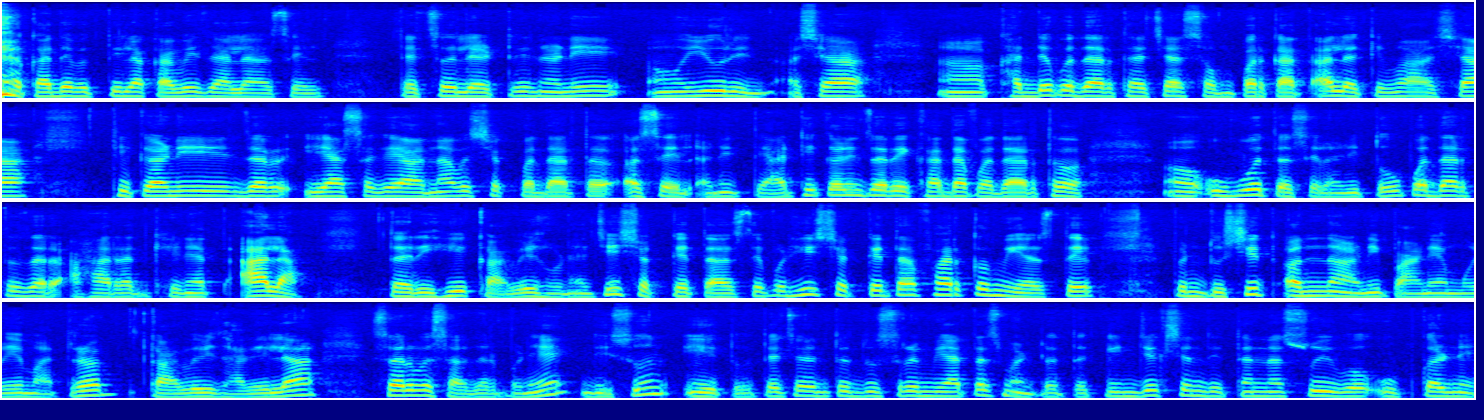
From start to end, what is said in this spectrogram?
एखाद्या व्यक्तीला कावीळ झाला असेल त्याचं लॅट्रिन आणि युरिन अशा खाद्यपदार्थाच्या संपर्कात आलं किंवा अशा ठिकाणी जर या सगळ्या अनावश्यक पदार्थ असेल आणि त्या ठिकाणी जर एखादा पदार्थ उगवत असेल आणि तो पदार्थ जर आहारात घेण्यात आला तरीही कावीळ होण्याची शक्यता असते. पण ही शक्यता फार कमी असते. पण दूषित अन्न आणि पाण्यामुळे मात्र कावीळ झालेला सर्वसाधारणपणे दिसून येतो. त्याच्यानंतर दुसरं मी आताच म्हटलं होतं की इंजेक्शन देताना सुई व उपकरणे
